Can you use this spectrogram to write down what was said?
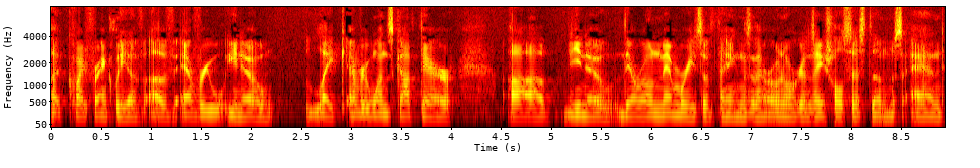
uh, quite frankly, of of every you know, like everyone's got their uh, you know their own memories of things and their own organizational systems, and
